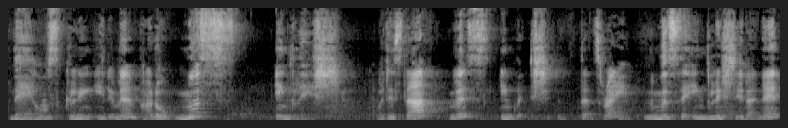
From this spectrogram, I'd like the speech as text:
네, 홈스쿨링 이름은 바로 Moose English. What is that? Moose English. That's right. Moose English라는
